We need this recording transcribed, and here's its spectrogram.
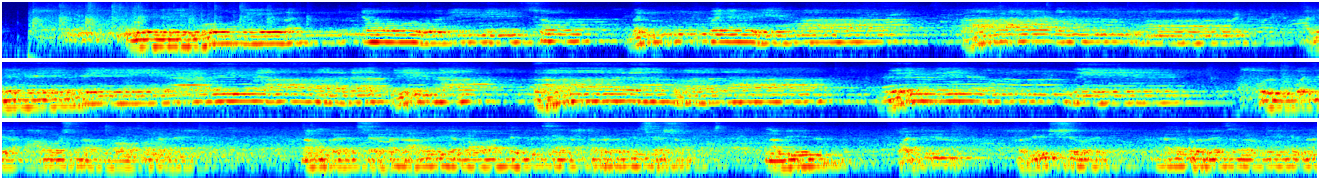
നവീന വലിയ പ്രതീക്ഷയോടെ നഗരപ്രവേശനം നടത്തിയിരിക്കുന്ന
